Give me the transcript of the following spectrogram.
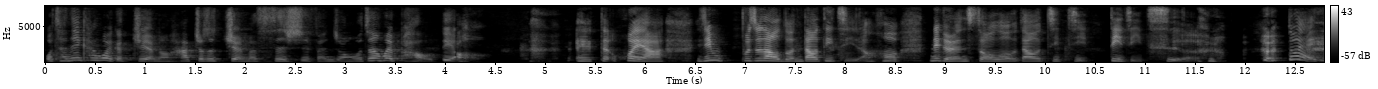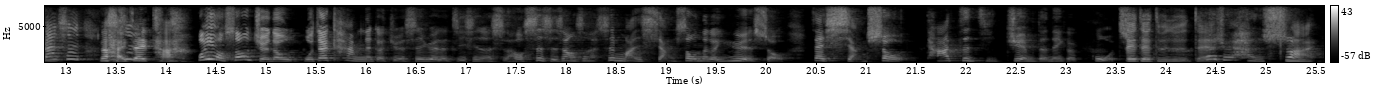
我曾经看过一个 jam 哦，它就是 jam 了四十分钟，我真的会跑掉。哎，但，会啊，已经不知道轮到第几，然后那个人 solo 到第几第几次了。对，但是那还在他。我有时候觉得我在看那个爵士乐的即兴的时候，事实上是是蛮享受那个乐手在享受他自己 jam 的那个过程。对对对对对，就觉得很帅。嗯、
